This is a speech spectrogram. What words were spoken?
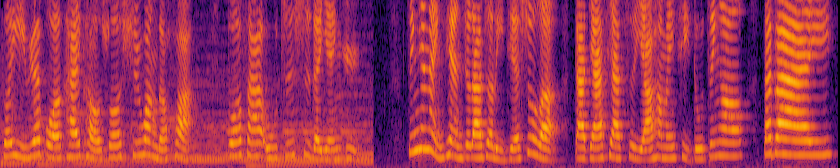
所以约伯开口说虚妄的话，多发无知识的言语。今天的影片就到这里结束了，大家下次也要和我们一起读经哦，拜拜。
